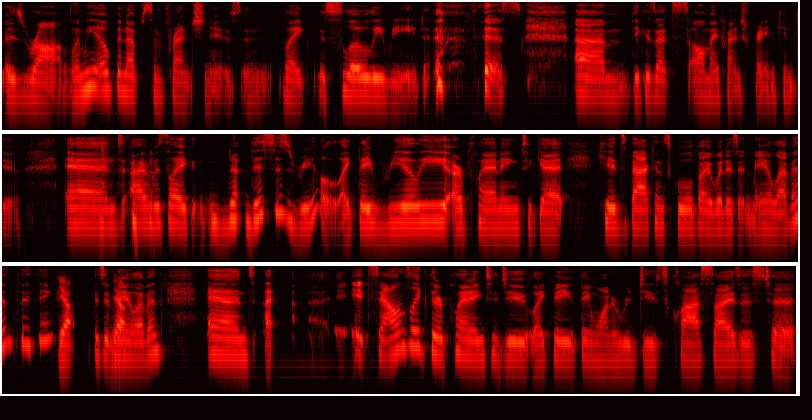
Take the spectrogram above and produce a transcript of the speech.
is wrong. Let me open up some French news and like slowly read this um, because that's all my French brain can do. And I was like, this is real. Like they really are planning to get kids back in school by what is it, May 11th? I think. Yeah. Is it yeah. May 11th? And. I, it sounds like they're planning to do like they they want to reduce class sizes to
